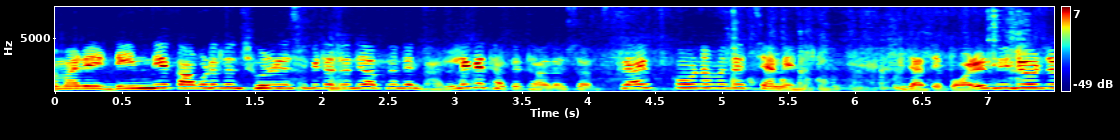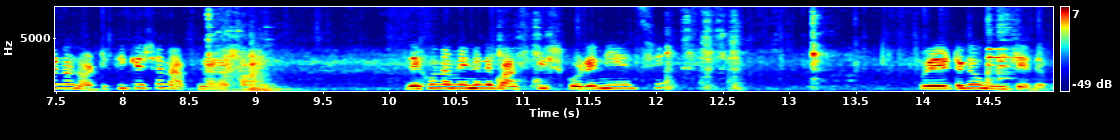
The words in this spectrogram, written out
আমার এই ডিম দিয়ে কাপড়ের ঝোল রেসিপিটা যদি আপনাদের ভালো লেগে থাকে, তাহলে সাবস্ক্রাইব করুন আমাদের চ্যানেলটি যাতে পরের ভিডিওর জন্য নোটিফিকেশান আপনারা পান। দেখুন, আমি এখানে পাঁচ পিস করে নিয়েছি। এটাকে উল্টে দেব।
